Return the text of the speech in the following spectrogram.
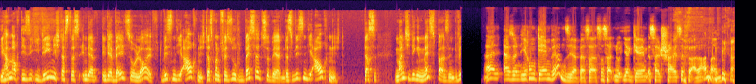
Die haben auch diese Idee nicht, dass das in der, in der Welt so läuft. Wissen die auch nicht. Dass man versucht, besser zu werden. Das wissen die auch nicht. Dass manche Dinge messbar sind, Also in ihrem Game werden sie ja besser. Es ist halt nur ihr Game ist halt scheiße für alle anderen. ja,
